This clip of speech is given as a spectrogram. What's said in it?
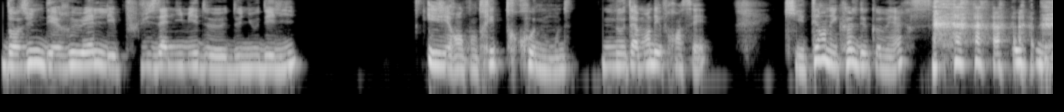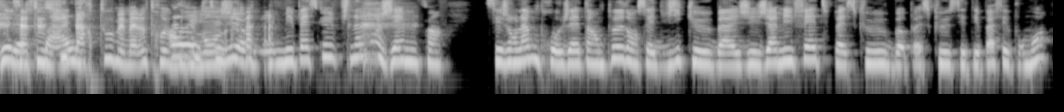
dans une des ruelles les plus animées de, New Delhi. Et j'ai rencontré trop de monde, notamment des Français qui étaient en école de commerce. Ça te suit partout, même à l'autre bout du monde. Je te jure, mais, parce que finalement, j'aime. Enfin, ces gens-là me projettent un peu dans cette vie que bah, j'ai jamais faite parce que bah, parce que c'était pas fait pour moi.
